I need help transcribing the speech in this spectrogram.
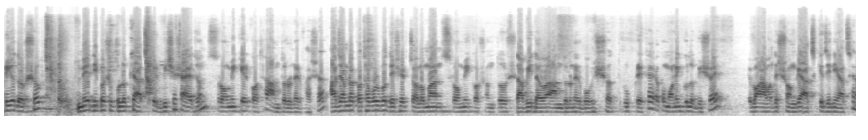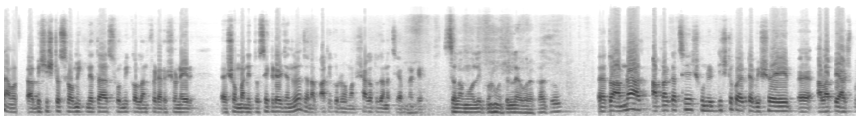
প্রিয় দর্শক মে দিবস উপলক্ষে আজকের বিশেষ আয়োজন শ্রমিকের কথা আন্দোলনের ভাষা। আজ আমরা কথা বলব দেশের চলমান শ্রমিক অসন্তোষ দাবি দেওয়া আন্দোলনের ভবিষ্যৎ রূপরেখা এরকম অনেকগুলো বিষয়। এবং আমাদের সঙ্গে আজকে যিনি আছেন আমার বিশিষ্ট শ্রমিক নেতা শ্রমিক কল্যাণ ফেডারেশনের সম্মানিত সেক্রেটারি জেনারেল জনাব আতিকুর রহমান। স্বাগত জানাচ্ছি আপনাকে। সালামু আলাইকুম রহমতুল্লাহ বরাকাত তো আমরা আপনার কাছে সুনির্দিষ্ট কয়েকটা বিষয়ে আলাপে আসব।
